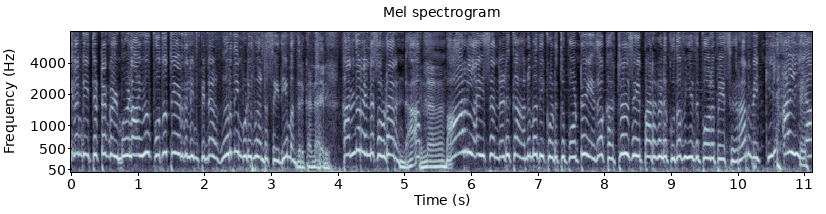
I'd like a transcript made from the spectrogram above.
இலங்கை திட்டங்கள் மீளாய்வு பொது தேர்தலின் பின்னர் இறுதி முடிவு என்ற செய்தியும் வந்திருக்கேன். கந்தர் என்ன சொல்றாருண்டா? பார் லைசன் எடுக்க அனுமதி கொடுத்து போட்டு ஏதோ கற்றல் செயற்பாடுகளுக்கு உதவியது போல பேசுகிறார் விக்கி. ஐயா.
